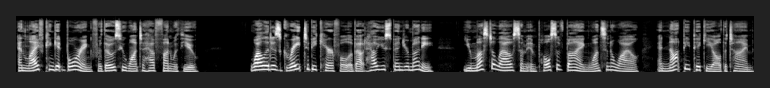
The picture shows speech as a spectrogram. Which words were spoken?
and life can get boring for those who want to have fun with you. While it is great to be careful about how you spend your money, you must allow some impulsive buying once in a while and not be picky all the time.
